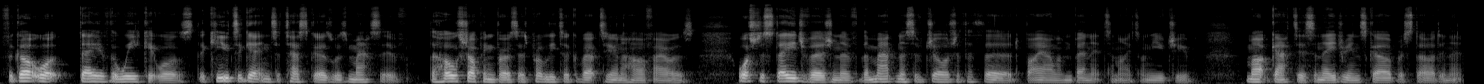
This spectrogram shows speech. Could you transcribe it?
Forgot what day of the week it was. The queue to get into Tesco's was massive. The whole shopping process probably took about two and a half hours. Watched a stage version of The Madness of George III by Alan Bennett tonight on YouTube. Mark Gatiss and Adrian Scarborough starred in it.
